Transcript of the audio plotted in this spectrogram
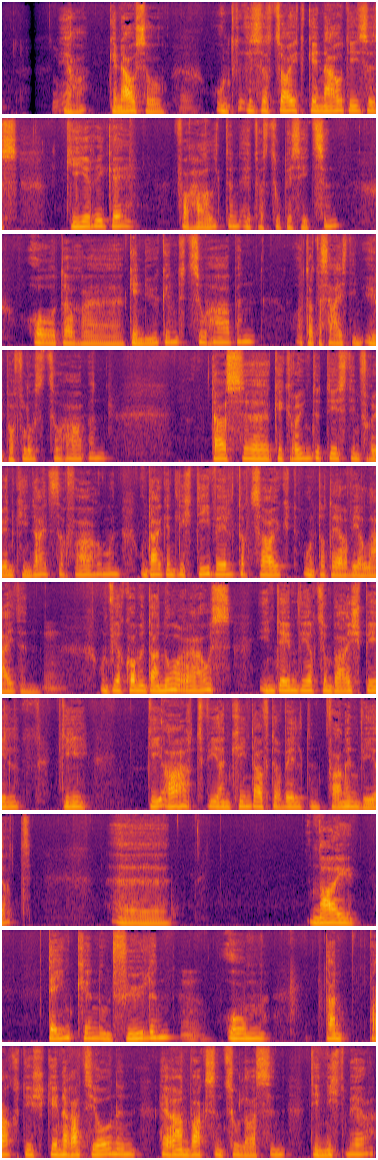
So? Ja, genau so. Ja. Und es erzeugt genau dieses gierige Verhalten, etwas zu besitzen, oder äh, genügend zu haben, oder das heißt im Überfluss zu haben, das äh, gegründet ist in frühen Kindheitserfahrungen und eigentlich die Welt erzeugt, unter der wir leiden. Mhm. Und wir kommen da nur raus, indem wir zum Beispiel die, die Art, wie ein Kind auf der Welt empfangen wird, äh, neu denken und fühlen, mhm. um dann praktisch Generationen heranwachsen zu lassen, die nicht mehr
